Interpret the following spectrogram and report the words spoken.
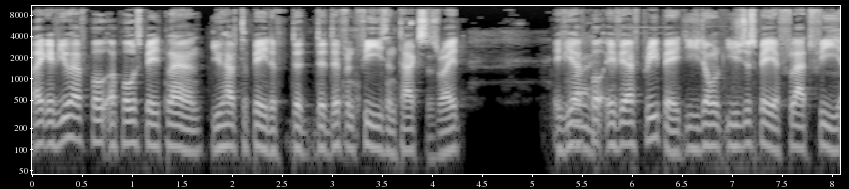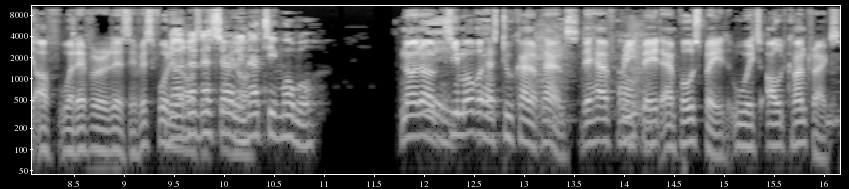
like if you have po- a postpaid plan, you have to pay the, the the different fees and taxes, right? If you have Right. po- if you have prepaid, you don't you just pay a flat fee of whatever it is. If it's forty No, dollars, not necessarily. Not T-Mobile. No, no. Hey, T-Mobile has two kind of plans. They have Oh. prepaid and postpaid, which out contracts.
